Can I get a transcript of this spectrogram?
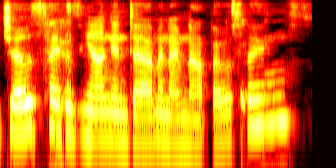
Joe's type is young and dumb, and I'm not those things.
